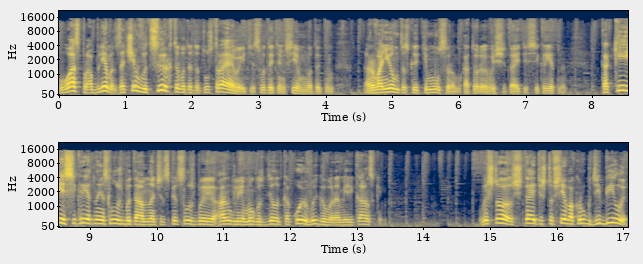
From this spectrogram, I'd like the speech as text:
у вас проблема, зачем вы цирк-то вот этот устраиваете с вот этим всем вот этим рваньем, так сказать, этим мусором, который вы считаете секретным? Какие секретные службы там, значит, спецслужбы Англии могут сделать какой выговор американским? Вы что, считаете, что все вокруг дебилы?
